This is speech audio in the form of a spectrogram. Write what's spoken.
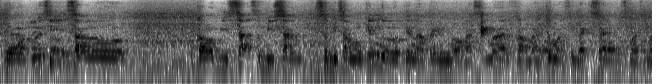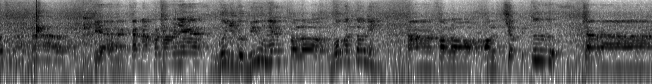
Ya gue sih selalu kalau bisa sebisa sebisa mungkin nurutin apa yang dimau customer selama itu masih make sense masih masuk akal Ya kan apa namanya, gue juga bingung ya kalau gue nggak tahu nih, uh, kalau old shop itu cara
